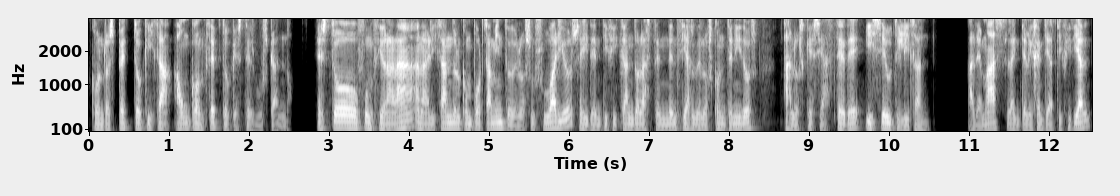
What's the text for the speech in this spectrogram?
con respecto quizá a un concepto que estés buscando. Esto funcionará analizando el comportamiento de los usuarios e identificando las tendencias de los contenidos a los que se accede y se utilizan. Además, la inteligencia artificial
